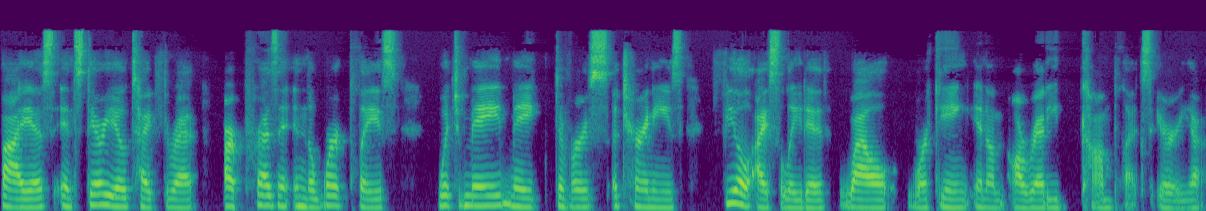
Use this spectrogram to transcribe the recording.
bias and stereotype threat are present in the workplace, which may make diverse attorneys feel isolated while working in an already complex area.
